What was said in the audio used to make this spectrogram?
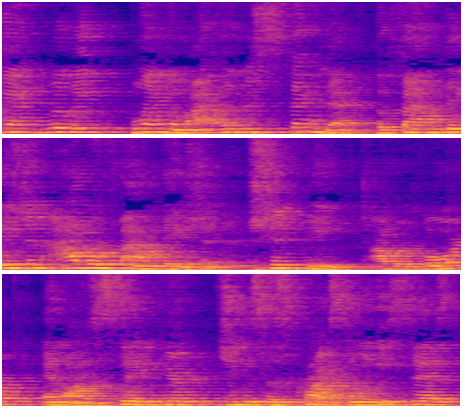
can't really blame him. I understand that. The foundation, our foundation, should be our Lord and our Savior, Jesus Christ. And when he says,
